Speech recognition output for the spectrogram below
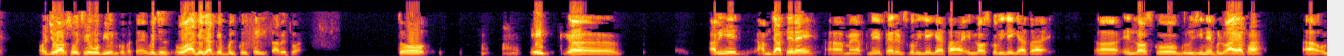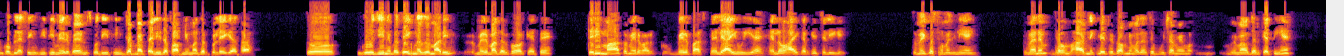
और जो आप सोच रहे हो वो भी उनको पता है विच इज़ वो आगे जाके बिल्कुल सही साबित हुआ। तो एक आ, अभी हम जाते रहे आ, मैं अपने पेरेंट्स को भी ले गया था इन लॉस को भी ले गया था इन लॉस को गुरुजी ने बुलवाया था आ, उनको ब्लेसिंग दी थी मेरे पेरेंट्स को दी थी। जब मैं पहली दफ़ा अपनी मदर को ले गया था तो गुरुजी ने बस एक नज़र मारी मेरे मदर को और कहते हैं तेरी माँ तो मेरे पास मेरे पास पहले आई हुई है हेलो हाई करके चली गई। तो मेरे को समझ नहीं आई। तो मैंने, जब हम बाहर निकले थे तो अपने मदर से पूछा मेरी मदर कहती हैं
